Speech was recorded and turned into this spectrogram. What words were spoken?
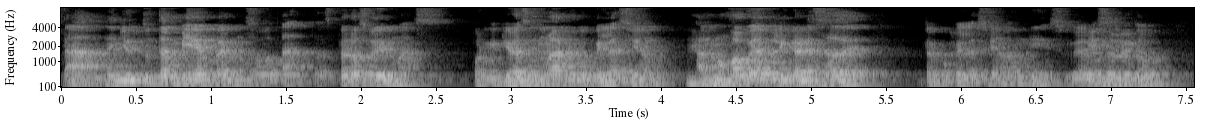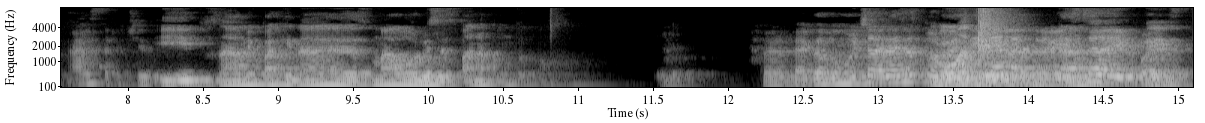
nada, en YouTube también, pero no subo tanto. Espero subir más, porque quiero hacer una recopilación. A lo mejor voy a aplicar esa de recopilación y subir a. YouTube. Ah, está chido. Y pues nada, mi página es magoluisespana.com. Perfecto, pues muchas gracias por venir a la entrevista gracias. y pues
